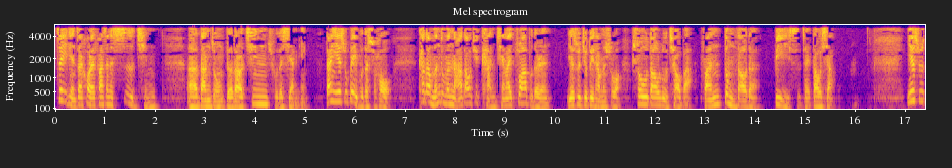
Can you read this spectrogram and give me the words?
这一点在后来发生的事情呃当中得到了清楚的显明。当耶稣被捕的时候，看到门徒们拿刀去砍前来抓捕的人，耶稣就对他们说：“收刀入鞘吧，凡动刀的必死在刀下。”耶稣，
